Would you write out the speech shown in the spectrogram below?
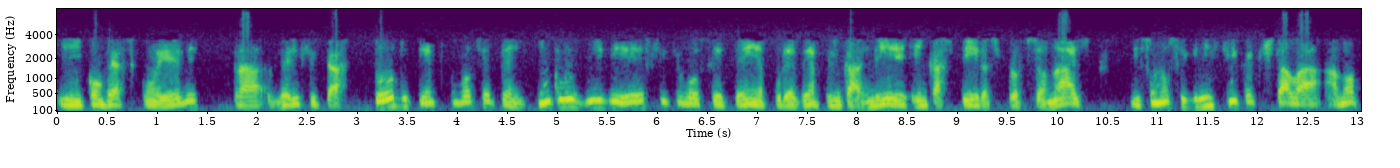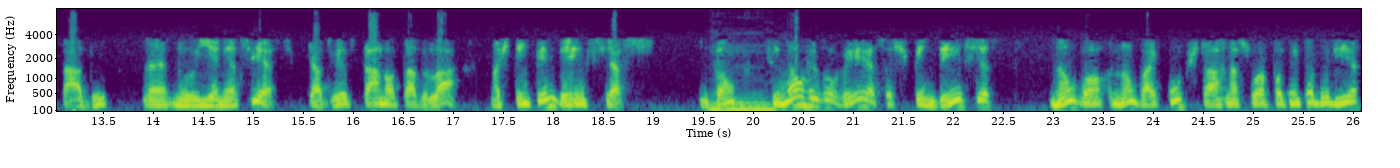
e converse com ele para verificar todo o tempo que você tem. Inclusive esse que você tenha, por exemplo, em carnê, em carteiras profissionais, isso não significa que está lá anotado né, no INSS, que às vezes está anotado lá, mas tem pendências. Então, hum. se não resolver essas pendências, não, não vai constar na sua aposentadoria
